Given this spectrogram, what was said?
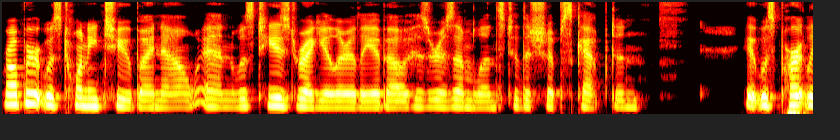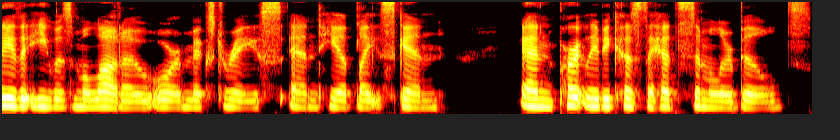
Robert was 22 by now and was teased regularly about his resemblance to the ship's captain. It was partly that he was mulatto or mixed race and he had light skin, and partly because they had similar builds.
